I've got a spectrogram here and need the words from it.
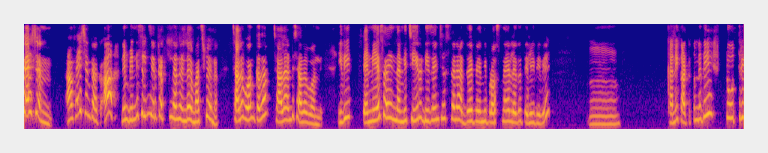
ఫ్యాషన్ ఆ ఫ్యాషన్ టాక్ ఆ నేను బిన్ని సిల్క్ చీర కట్టుకున్నానండి మర్చిపోయాను. చాలా బాగుంది కదా? చాలా అంటే చాలా బాగుంది. ఇది టెన్ ఇయర్స్ అయిందండి. చీర డిజైన్ చేస్తేనే అర్థమైపోయింది. ఇప్పుడు వస్తున్నాయో లేదో తెలియదు ఇవి. కానీ కట్టుకున్నది టూ త్రీ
